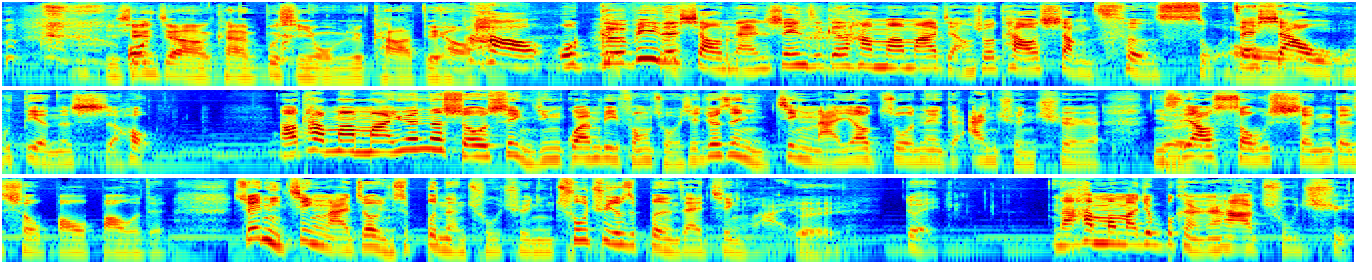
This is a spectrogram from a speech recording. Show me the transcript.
你先讲讲看，不行我们就卡掉。好，我隔壁的小男生一直跟他妈妈讲说，他要上厕所，在下午五点的时候。然后他妈妈，因为那时候是已经关闭封锁线，就是你进来要做那个安全确认，你是要搜身跟收包包的，所以你进来之后你是不能出去，你出去就是不能再进来了。对对，然后他妈妈就不肯让他出去，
